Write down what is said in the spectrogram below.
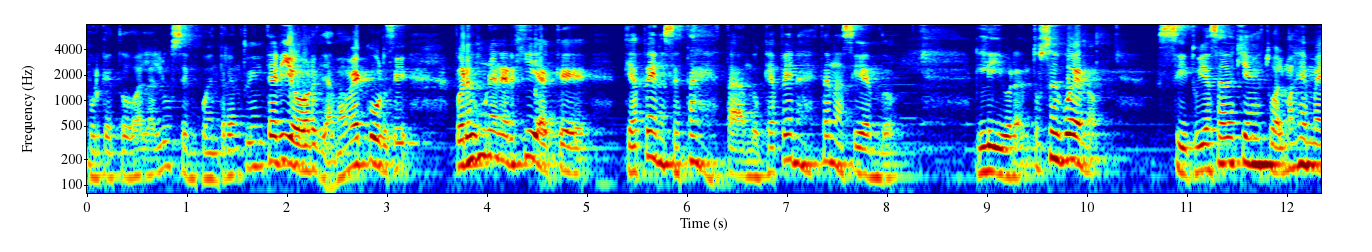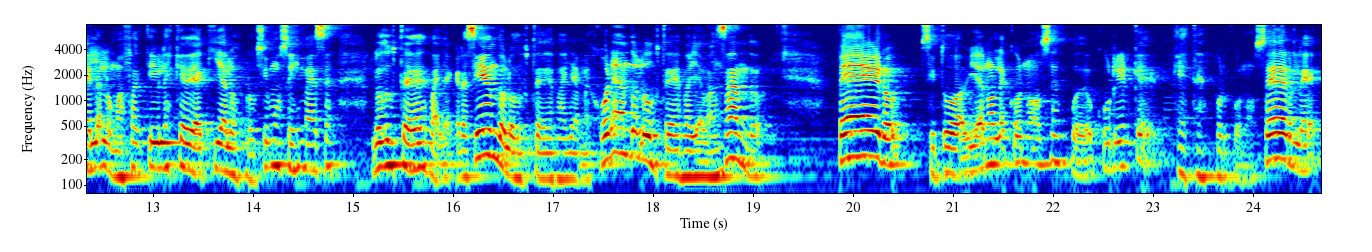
porque toda la luz se encuentra en tu interior, llámame cursi, pero es una energía que, que apenas se está que apenas está naciendo, Libra. Entonces, bueno, si tú ya sabes quién es tu alma gemela, lo más factible es que de aquí a los próximos seis meses lo de ustedes vaya creciendo, lo de ustedes vaya mejorando, lo de ustedes vaya avanzando. Pero si todavía no le conoces, puede ocurrir que, que estés por conocerle,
